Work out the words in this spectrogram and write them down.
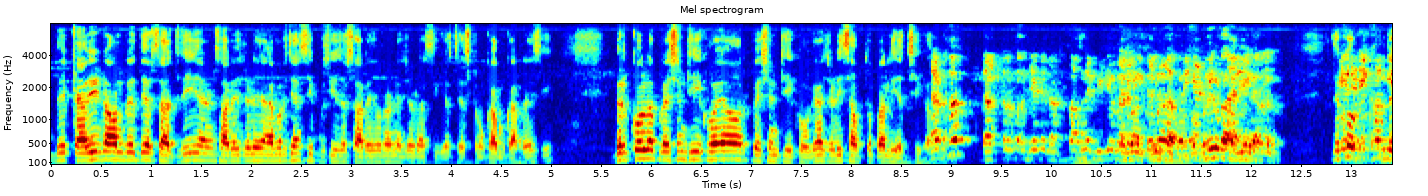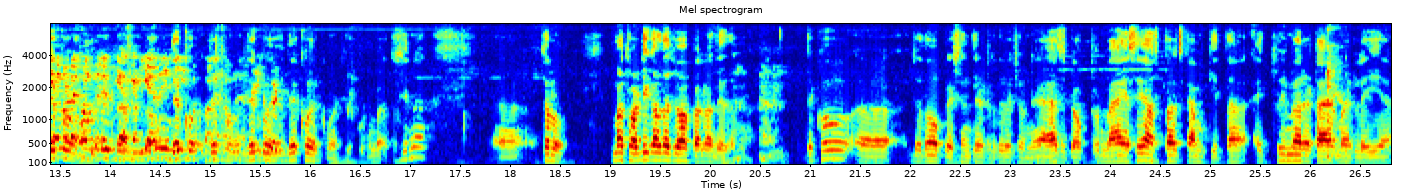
they carried on with their surgery and ਸਾਰੇ ਜਿਹੜੇ ਐਮਰਜੈਂਸੀ ਪ੍ਰੋਸੀਜਰ ਸਾਰੇ ਉਹਨਾਂ ਨੇ ਜਿਹੜਾ ਸੀਗਾ ਸਿਸਟਮ ਕੰਮ ਕਰ ਰਹੇ ਸੀ ਬਿਲਕੁਲ ਆਪਰੇਸ਼ਨ ਠੀਕ ਹੋਇਆ ਔਰ ਪੇਸ਼ੈਂਟ ਠੀਕ ਹੋ ਗਿਆ ਜਿਹੜੀ ਸਭ ਤੋਂ ਪਹਿਲੀ ਅੱਛੀ ਗੱਲ ਹੈ ਡਾਕਟਰ ਸਾਹਿਬ ਡਾਕਟਰ ਜਿਹੜੇ ਡਾਕਟਰ ਸਾਹਿਬ ਨੇ ਵੀਡੀਓ ਵਾਇਰਲ ਕੀਤੀ ਉਹਨਾਂ ਐਪਰੀਸ਼ੀਏਟ ਕੀਤਾ ਹੈ ਦੇਖੋ ਜਿਹੜੀ ਖਾਮੀਆਂ ਦੇਖੋ ਉਹਨਾਂ ਨੇ ਸਾਹਮਣੇ ਲੱਗੀਆਂ ਮੀਡੀਆ ਦੇ ਦੇਖੋ ਦੇਖੋ ਦੇਖੋ ਦੇਖੋ ਇੱਕ ਮਿੰਟ ਦੇਖੋ ਮੈਂ- ਤੁਸੀਂ ਨਾ ਅਹ, ਚਲੋ ਮੈਂ ਤੁਹਾਡੀ ਗੱਲ ਦਾ ਜਵਾਬ ਪਹਿਲਾਂ ਦੇ ਦਿੰਦਾ। ਦੇਖੋ ਜਦੋਂ ਆਪਰੇਸ਼ਨ ਥੀਏਟਰ ਦੇ ਵਿੱਚ ਹੁੰਦੇ ਆ ਐਜ਼ ਡਾਕਟਰ ਮੈਂ ਇਸੇ ਹਸਪਤਾਲ 'ਚ ਕੰਮ ਕੀਤਾ, ਇੱਥੋਂ ਹੀ ਮੈਂ ਰਿਟਾਇਰਮੈਂਟ ਲਈ ਆ।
